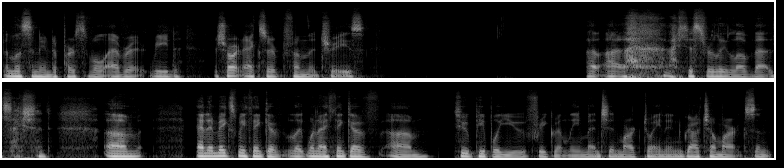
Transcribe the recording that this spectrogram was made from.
Been listening to Percival Everett read a short excerpt from The Trees. I, I, I just really love that section. Um, and it makes me think of like when I think of um, two people you frequently mention, Mark Twain and Groucho Marx, and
